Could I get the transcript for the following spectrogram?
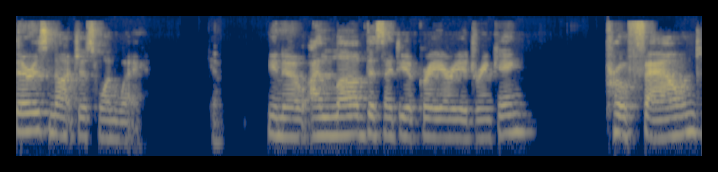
There is not just one way. Yep. You know, I love this idea of gray area drinking. Profound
